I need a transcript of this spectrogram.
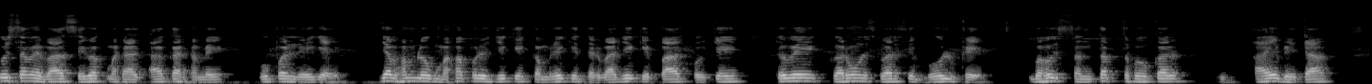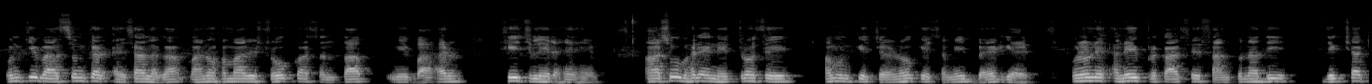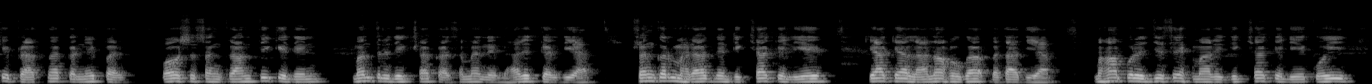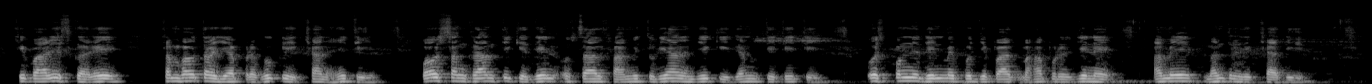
कुछ समय बाद सेवक महाराज आकर हमें ऊपर ले गए। जब हम लोग महापुरुष जी के कमरे के दरवाजे के पास पहुँचे तो वे करुण स्वर से बोल उठे, बहुत संतप्त होकर आए बेटा। उनकी बात सुनकर ऐसा लगा मानो हमारे शोक का संताप वे बाहर खींच ले रहे हैं। आँसू भरे नेत्रों से हम उनके चरणों के समीप बैठ गए। उन्होंने अनेक प्रकार से सांत्वना दी। दीक्षा की प्रार्थना करने पर पौष संक्रांति के दिन मंत्र दीक्षा का समय निर्धारित कर दिया। शंकर महाराज ने दीक्षा के लिए क्या क्या लाना होगा बता दिया। महापुरुष जी से हमारी दीक्षा के लिए कोई सिफारिश करे, संभवतः यह प्रभु की इच्छा नहीं थी। पौष संक्रांति के दिन उस साल स्वामी तुरानंद जी की जन्मतिथि थी। उस पुण्य दिन में पूज्यपाद महापुरुष जी ने हमें मंत्र दीक्षा दी।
